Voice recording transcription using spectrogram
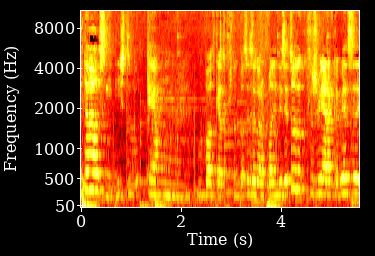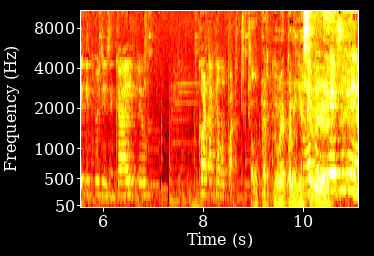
então é o seguinte, isto é um, um podcast, portanto vocês agora podem dizer tudo o que vos vier à cabeça e depois dizem, cai, eu corto aquela parte. Aquela parte não é para ninguém Não é para saber. ninguém saber.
